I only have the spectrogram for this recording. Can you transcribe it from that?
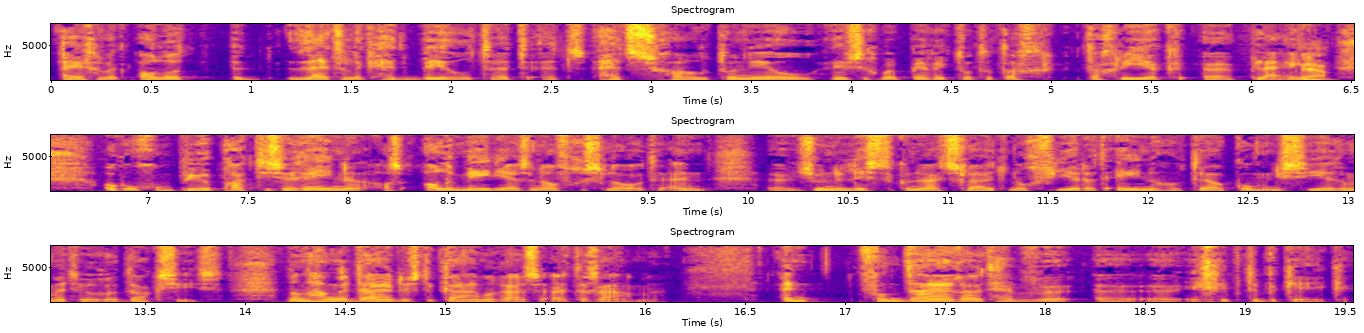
eigenlijk alle, letterlijk het beeld, het, het, het schouwtoneel, heeft zich beperkt tot het Tahrirplein. Uh, ja. Ook om puur praktische redenen, als alle media zijn afgesloten en uh, journalisten kunnen uitsluitend nog via dat ene hotel communiceren met hun redacties, dan hangen daar dus de camera's uit de ramen. En van daaruit hebben we uh, Egypte bekeken.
